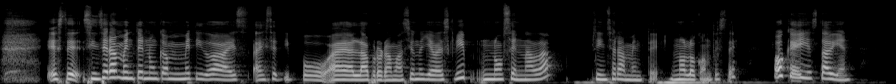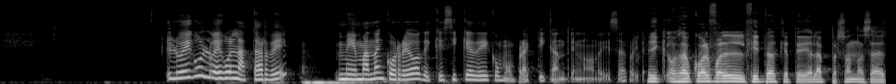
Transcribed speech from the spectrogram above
este, sinceramente nunca me he metido a, es- a ese tipo, a la programación de JavaScript. No sé nada. Sinceramente, no lo contesté. Ok, está bien. Luego, luego en la tarde, me mandan correo de que sí quedé como practicante, ¿no? De desarrollo. Y, o sea, ¿cuál fue el feedback que te dio la persona? O sea,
